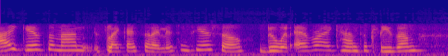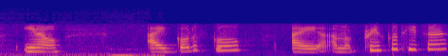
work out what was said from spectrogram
I give the man, like I said, I listen to your show, do whatever I can to please him. You know, I go to school. I, I'm a preschool teacher.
